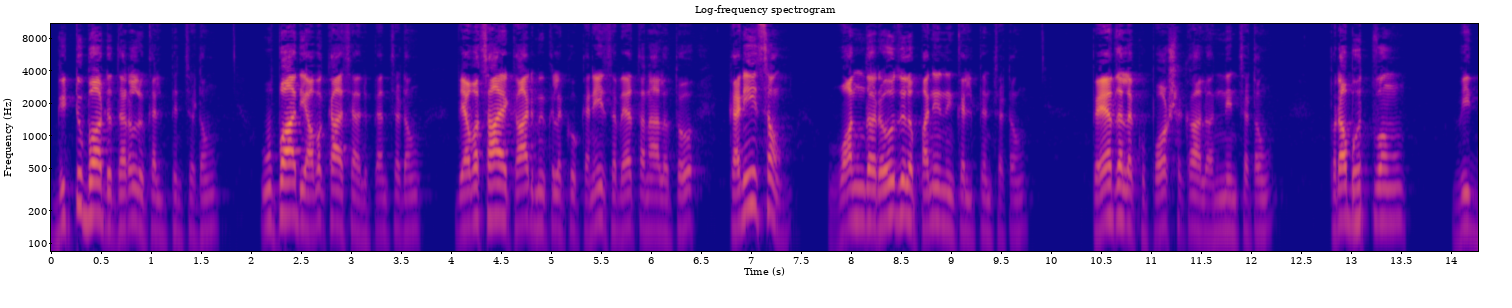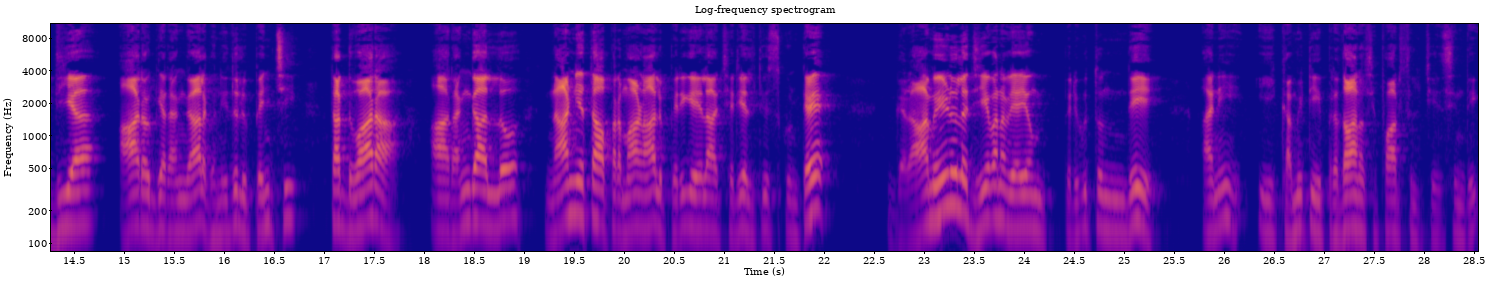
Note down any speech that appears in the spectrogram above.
గిట్టుబాటు ధరలు కల్పించడం ఉపాధి అవకాశాలు పెంచడం వ్యవసాయ కార్మికులకు కనీస వేతనాలతో కనీసం వంద రోజుల పనిని కల్పించటం పేదలకు పోషకాలు అందించటం ప్రభుత్వం విద్య ఆరోగ్య రంగాలకు నిధులు పెంచి తద్వారా ఆ రంగాల్లో నాణ్యతా ప్రమాణాలు పెరిగేలా చర్యలు తీసుకుంటే గ్రామీణుల జీవన వ్యయం పెరుగుతుంది అని ఈ కమిటీ ప్రధాన సిఫార్సులు చేసింది.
